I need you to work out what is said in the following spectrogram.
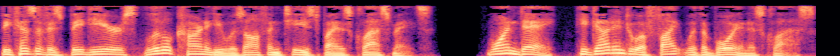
Because of his big ears, little Carnegie was often teased by his classmates. One day, he got into a fight with a boy in his class.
